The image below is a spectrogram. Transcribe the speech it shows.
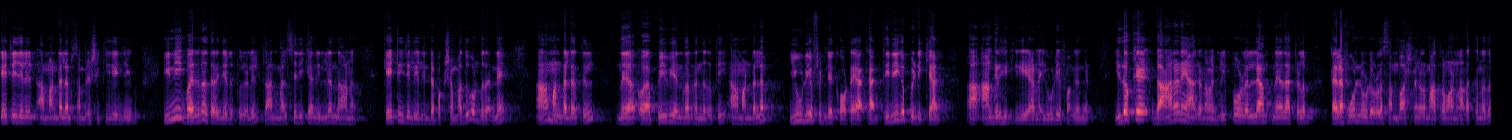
കെ ടി ജലീൽ ആ മണ്ഡലം സംരക്ഷിക്കുകയും ചെയ്തു. ഇനി വരുന്ന തെരഞ്ഞെടുപ്പുകളിൽ താൻ മത്സരിക്കാനില്ലെന്നാണ് കെ ടി ജലീലിന്റെ പക്ഷം. അതുകൊണ്ട് തന്നെ ആ മണ്ഡലത്തിൽ പി വി അൻവറിനെ നിർത്തി ആ മണ്ഡലം യു ഡി എഫിന്റെ കോട്ടയാക്കാൻ തിരികെ പിടിക്കാൻ ആഗ്രഹിക്കുകയാണ് യു ഡി എഫ് അംഗങ്ങൾ. ഇതൊക്കെ ധാരണയാകണമെങ്കിൽ ഇപ്പോൾ എല്ലാം നേതാക്കളും ടെലഫോണിലൂടെയുള്ള സംഭാഷണങ്ങൾ മാത്രമാണ് നടക്കുന്നത്.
